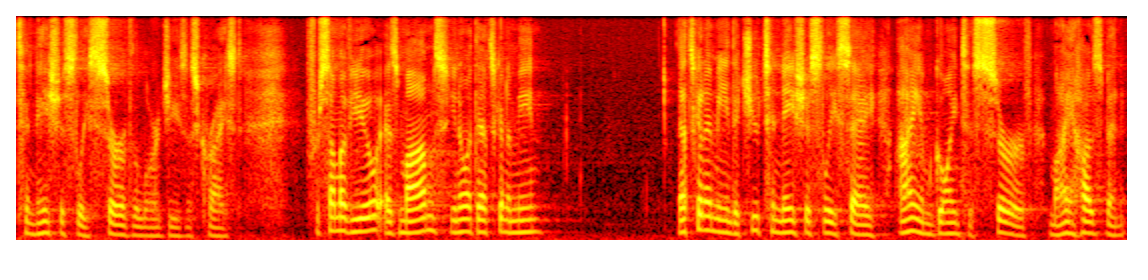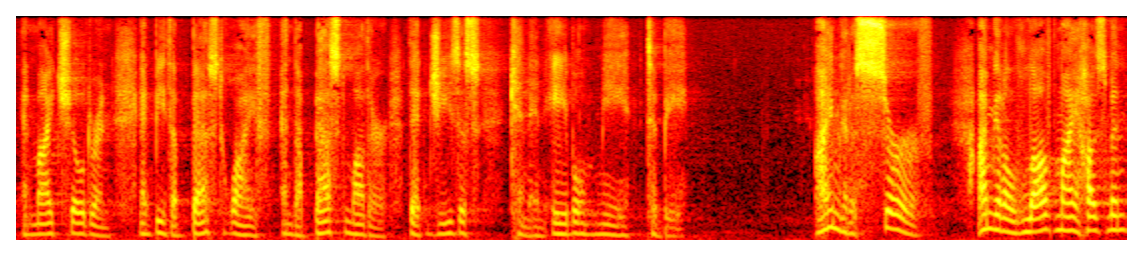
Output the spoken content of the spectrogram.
tenaciously serve the Lord Jesus Christ. For some of you, as moms, you know what that's going to mean? That's going to mean that you tenaciously say, I am going to serve my husband and my children and be the best wife and the best mother that Jesus can enable me to be. I'm going to serve. I'm going to love my husband.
